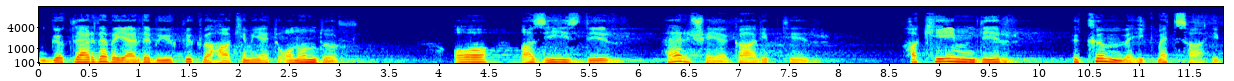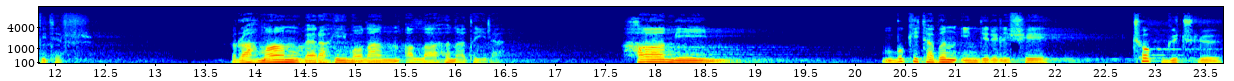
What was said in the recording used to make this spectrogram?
Göklerde ve yerde büyüklük ve hakimiyet O'nundur. O azizdir, her şeye galiptir, hakimdir, hüküm ve hikmet sahibidir. Rahman ve Rahim olan Allah'ın adıyla. Hamim. Bu kitabın indirilişi çok güçlü,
